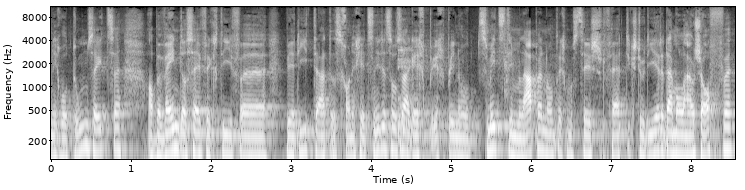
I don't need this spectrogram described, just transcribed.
die ich umsetzen will. Aber wenn das effektiv äh, wird eintreten, das kann ich jetzt nicht so sagen. Ich, ich bin noch mitten im Leben und ich muss zuerst fertig studieren, dann mal auch arbeiten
